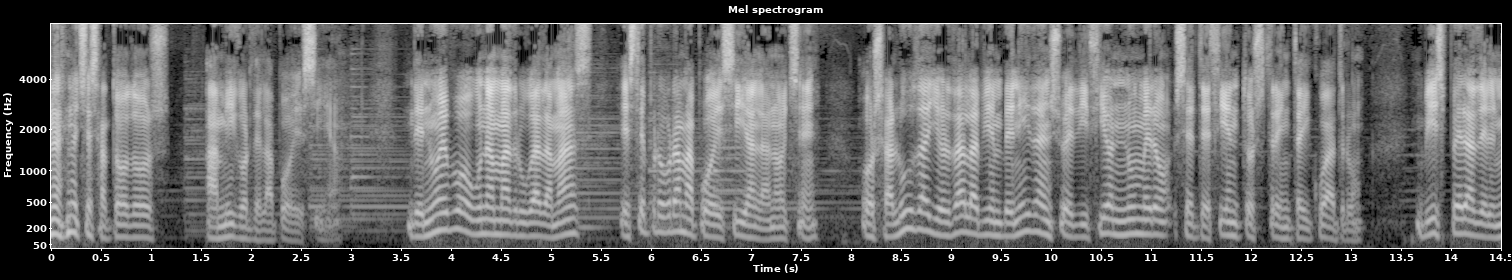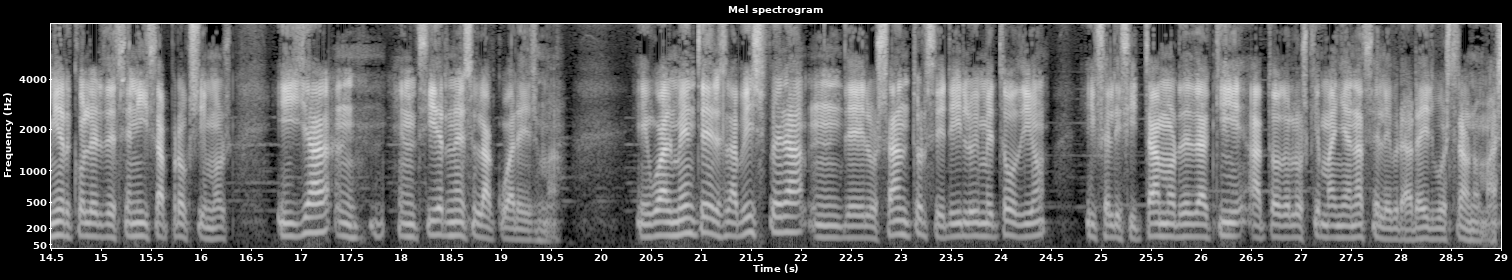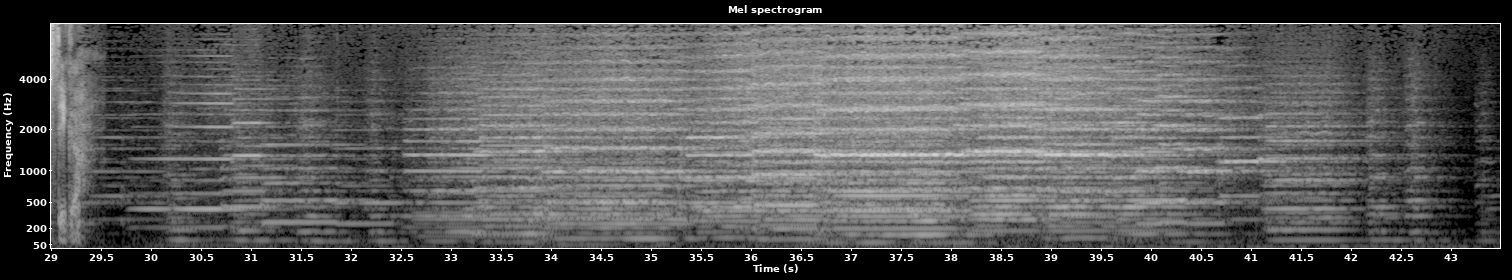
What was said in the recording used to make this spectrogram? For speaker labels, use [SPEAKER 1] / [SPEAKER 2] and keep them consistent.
[SPEAKER 1] Buenas noches a todos, amigos de la poesía. De nuevo, una madrugada más, este programa Poesía en la Noche os saluda y os da la bienvenida en su edición número 734, víspera del miércoles de ceniza próximos y ya en ciernes la cuaresma. Igualmente es la víspera de los santos Cirilo y Metodio y felicitamos desde aquí a todos los que mañana celebraréis vuestra onomástica.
